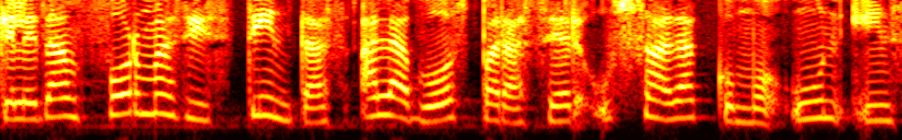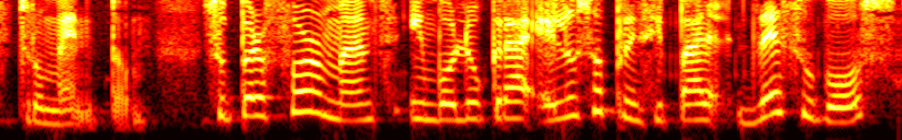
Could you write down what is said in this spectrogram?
que le dan formas distintas a la voz para ser usada como un instrumento. Su performance involucra el uso principal de su voz,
